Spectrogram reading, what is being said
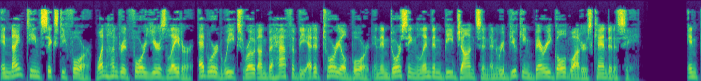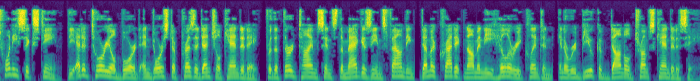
In 1964, 104 years later, Edward Weeks wrote on behalf of the editorial board in endorsing Lyndon B. Johnson and rebuking Barry Goldwater's candidacy. In 2016, the editorial board endorsed a presidential candidate, for the third time since the magazine's founding, Democratic nominee Hillary Clinton, in a rebuke of Donald Trump's candidacy.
